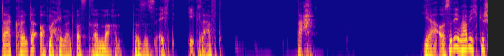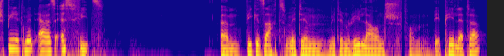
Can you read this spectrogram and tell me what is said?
Da könnte auch mal jemand was dran machen. Das ist echt ekelhaft. Bah. Ja, außerdem habe ich gespielt mit RSS-Feeds. Ähm, wie gesagt, mit dem, mit dem Relaunch vom WP-Letter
